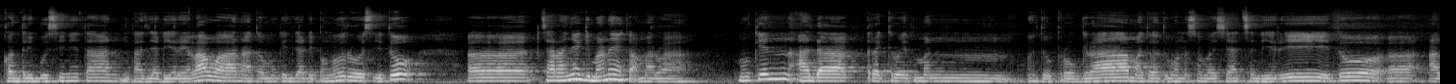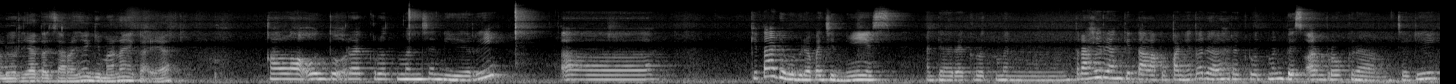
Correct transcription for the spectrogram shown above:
kontribusi nih Tan, entah jadi relawan atau mungkin jadi pengurus itu eh, caranya gimana ya Kak Marwa? Mungkin ada rekrutmen untuk program atau untuk Wonosobo Sehat sendiri itu eh, alurnya atau caranya gimana ya Kak ya? Kalau untuk rekrutmen sendiri, eh, kita ada beberapa jenis. Ada rekrutmen terakhir yang kita lakukan itu adalah rekrutmen based on program. Jadi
